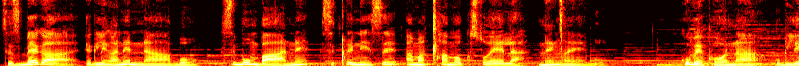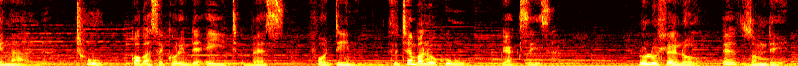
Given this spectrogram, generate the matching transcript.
sizibeka ekulinganeni nabo sibumbane siqinise amaxhama okuswela nengcebo. Kube khona ukulingana. 2 kwabaseKorinte 8 verse 14 sithemba lokhu kuyakusiza. Lolu hlelo ezomndeni.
